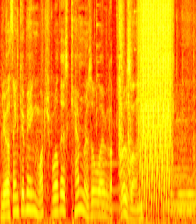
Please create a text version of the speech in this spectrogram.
You think you're being watched? Well, there's cameras all over the prison.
